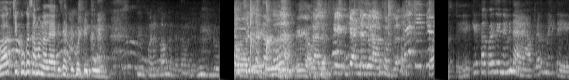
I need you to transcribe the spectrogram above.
बघ चिकू कसा म्हणाला आधीच हॅपी बर्थडे टू परत लाव घालायला ए, औषध. कॅन्डलचं काम संपलं. हे केक कापायचे नवीन आहे आपल्याला माहीत आहे.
